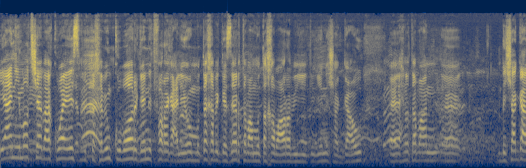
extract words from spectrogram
يعني ماتش هيبقى كويس. منتخبين كبار جايين نتفرج عليهم. منتخب الجزائر طبعا منتخب عربي جايين نشجعه. آه، إحنا طبعا آه، بنشجع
